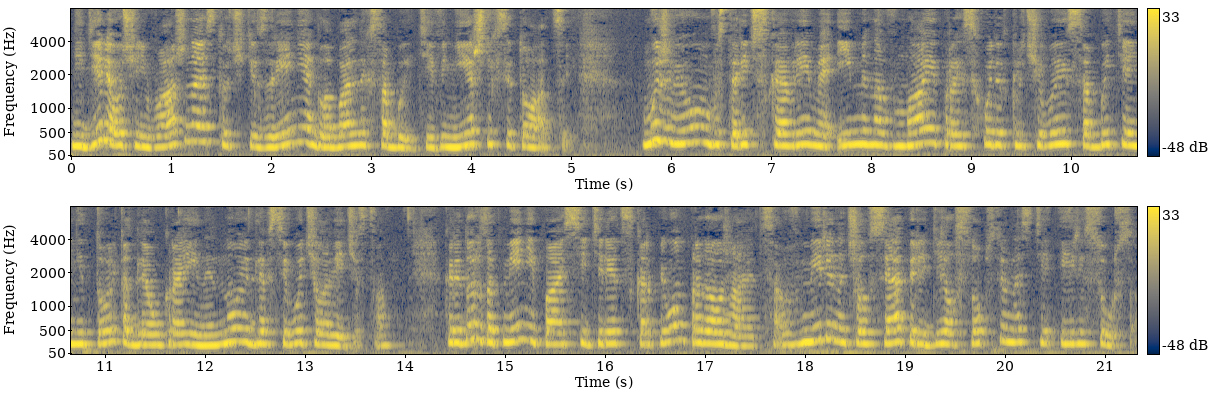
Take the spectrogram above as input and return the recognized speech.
Неделя очень важная с точки зрения глобальных событий, внешних ситуаций. Мы живем в историческое время, именно в мае происходят ключевые события не только для Украины, но и для всего человечества. Коридор затмений по оси Телец-Скорпион продолжается. В мире начался передел собственности и ресурсов.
